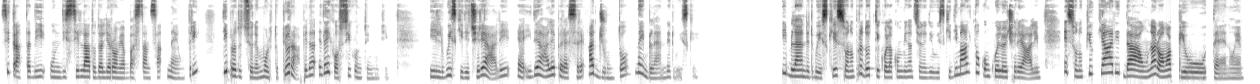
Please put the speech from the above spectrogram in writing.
Si tratta di un distillato dagli aromi abbastanza neutri, di produzione molto più rapida e dai costi contenuti. Il whisky di cereali è ideale per essere aggiunto nei blended whisky. I blended whisky sono prodotti con la combinazione di whisky di malto con quello ai cereali e sono più chiari da un aroma più tenue.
